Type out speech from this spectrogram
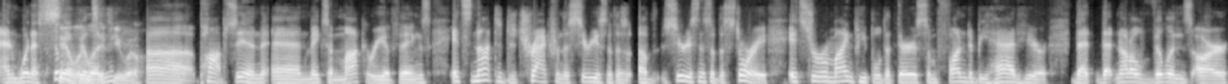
And when a silly Sillins, villain if you will. uh, pops in and makes a mockery of things, it's not to detract from the seriousness of seriousness of the story. It's to remind people that there is some fun to be had here. That that not all villains are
